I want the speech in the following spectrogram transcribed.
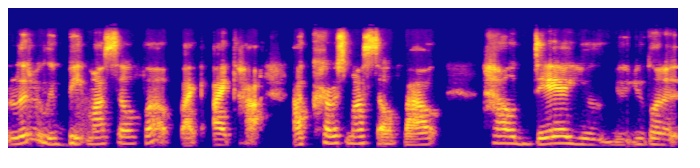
literally beat myself up. Like I I cursed myself out. How dare you? You you're gonna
